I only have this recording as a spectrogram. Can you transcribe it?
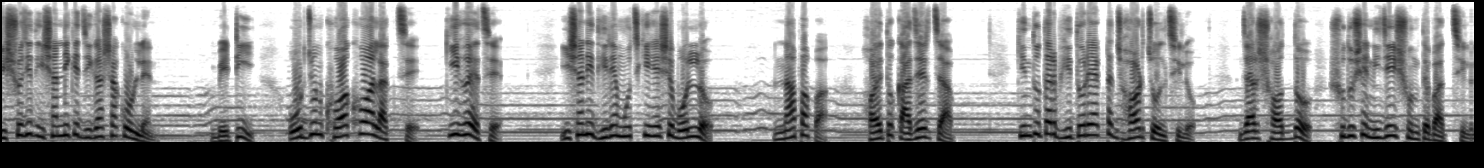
বিশ্বজিৎ ঈশানীকে জিজ্ঞাসা করলেন, বেটি, অর্জুন খোয়া খোয়া লাগছে, কি হয়েছে? ঈশানী ধীরে মুচকি হেসে বলল, না পাপা, হয়তো কাজের চাপ, কিন্তু তার ভিতরে একটা ঝড় চলছিল, যার সদ্য শুধু সে নিজেই শুনতে পাচ্ছিল।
